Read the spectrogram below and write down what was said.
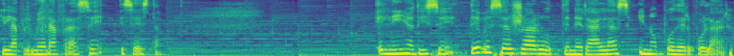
Y la primera frase es esta. El niño dice, debe ser raro tener alas y no poder volar.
